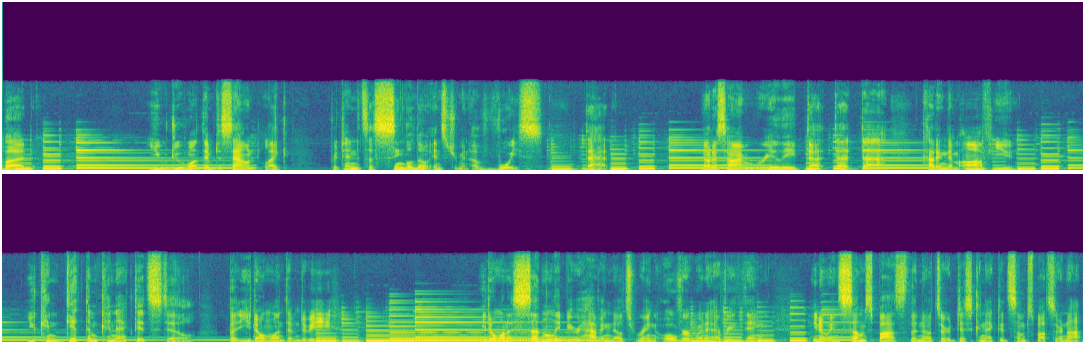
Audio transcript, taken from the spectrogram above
But you do want them to sound like, pretend it's a single note instrument, a voice that, notice how I'm really da da da cutting them off. You, you can get them connected still, but you don't want them to be you don't want to suddenly be having notes ring over when mm-hmm. everything, you know, in some spots the notes are disconnected, some spots they're not.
